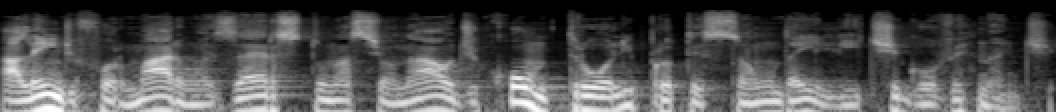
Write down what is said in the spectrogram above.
além de formar um exército nacional de controle e proteção da elite governante.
